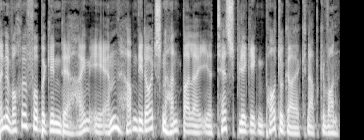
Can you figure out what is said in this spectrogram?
Eine Woche vor Beginn der Heim-EM haben die deutschen Handballer ihr Testspiel gegen Portugal knapp gewonnen.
